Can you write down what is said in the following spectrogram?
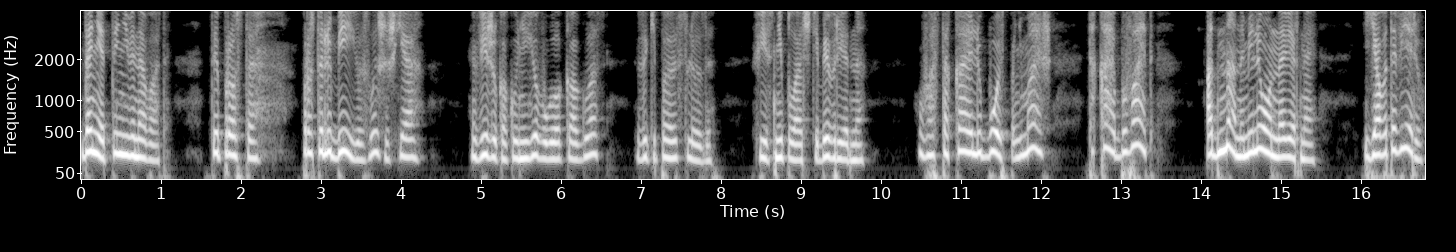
Да нет, ты не виноват. Ты просто... Просто люби ее, слышишь? Я... Вижу, как у нее в уголках глаз закипают слезы. Фис, не плачь, тебе вредно. У вас такая любовь, понимаешь? Такая бывает. Одна на миллион, наверное. Я в это верю.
